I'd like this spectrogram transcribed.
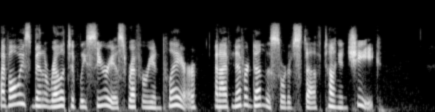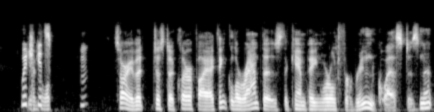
I've always been a relatively serious referee and player, and I've never done this sort of stuff tongue in cheek. Which Yeah, gets Sorry, but just to clarify, I think Glorantha is the campaign world for RuneQuest, isn't it?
